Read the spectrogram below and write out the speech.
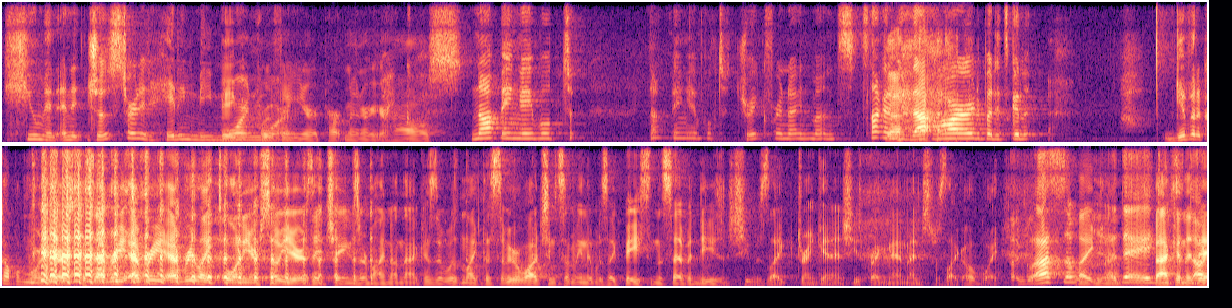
human and it just started hitting me more and more. Proofing your apartment or your house. not being able to not being able to drink for nine months. It's not gonna be that hard but it's gonna Give it a couple more years because every every every like twenty or so years they change their mind on that because it wasn't like this. We were watching something that was like based in the seventies and she was like drinking and she's pregnant and I just was like, oh boy. a glass of Like a day back in the doctors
